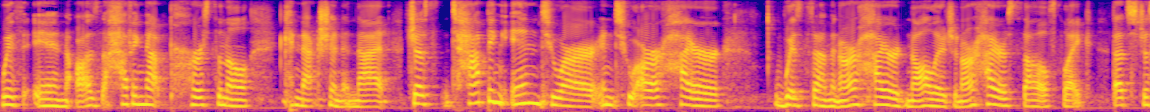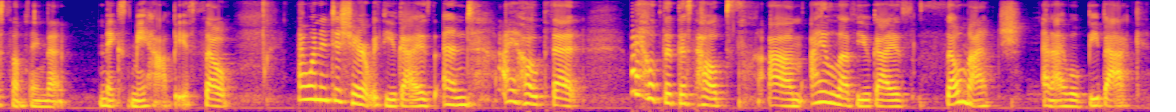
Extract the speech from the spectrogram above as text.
within, us having that personal connection and that just tapping into our into our higher wisdom and our higher knowledge and our higher selves. Like that's just something that makes me happy. So I wanted to share it with you guys, and I hope that I hope that this helps. Um, I love you guys so much, and I will be back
